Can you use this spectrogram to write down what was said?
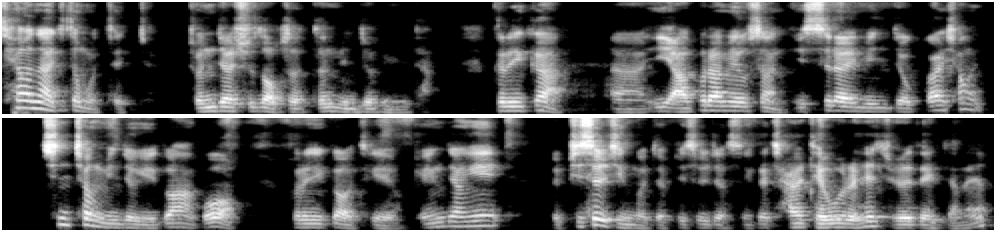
태어나지도 못했죠. 존재할 수도 없었던 민족입니다. 그러니까 아, 이 아브라함의 우선 이스라엘 민족과 형, 친척 민족이기도 하고 그러니까 어떻게 해요? 굉장히 빚을 진 거죠. 빚을 졌으니까 잘 대우를 해줘야 되잖아요.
